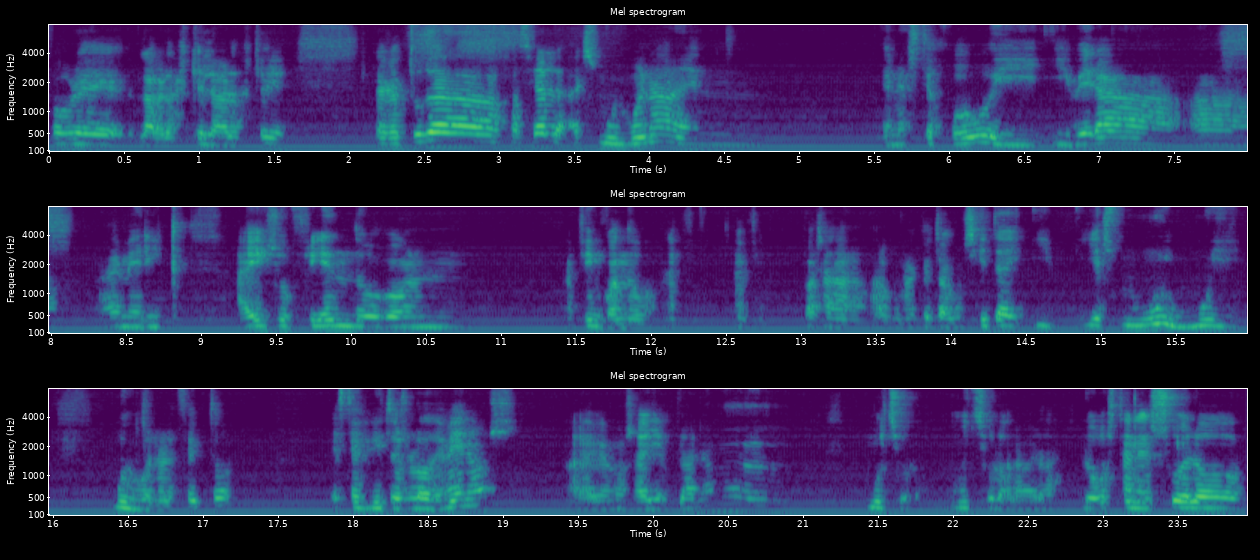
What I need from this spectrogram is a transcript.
Pobre, la verdad es que la verdad es que la captura facial es muy buena en, en este juego y, ver a, a, a, Emmerich ahí sufriendo con, en fin, cuando pasa alguna que otra cosita y, es muy, muy, muy bueno el efecto. Este grito es lo de menos, ahora vemos ahí en plan, muy chulo, muy chulo la verdad. Luego está en el suelo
